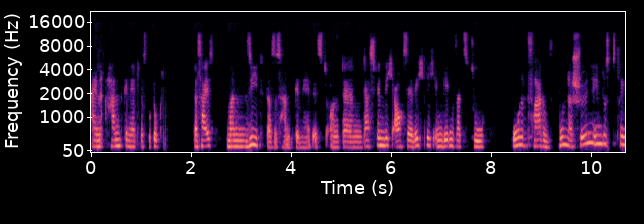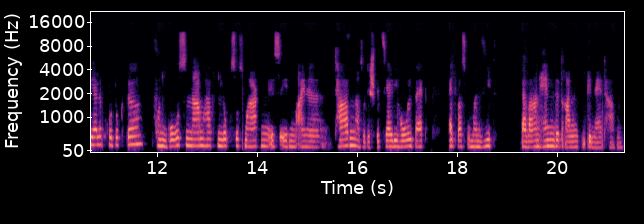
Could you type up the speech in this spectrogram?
ein handgenähtes Produkt. Das heißt, man sieht, dass es handgenäht ist. Und ähm, das finde ich auch sehr wichtig im Gegensatz zu ohne Frage wunderschöne industrielle Produkte, von großen namhaften Luxusmarken ist eben eine Taden, also die, speziell die Holeback, etwas, wo man sieht, da waren Hände dran, die genäht haben.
